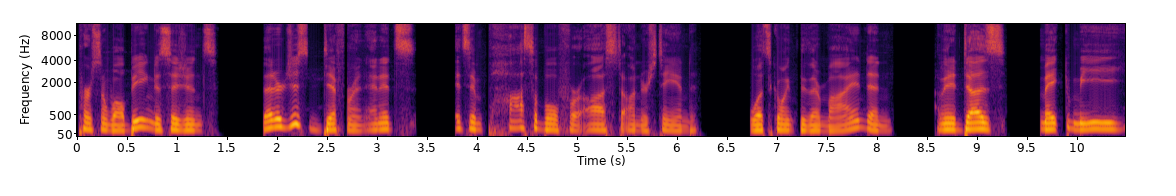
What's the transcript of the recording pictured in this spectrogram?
personal well-being decisions that are just different and it's it's impossible for us to understand what's going through their mind and I mean it does make me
